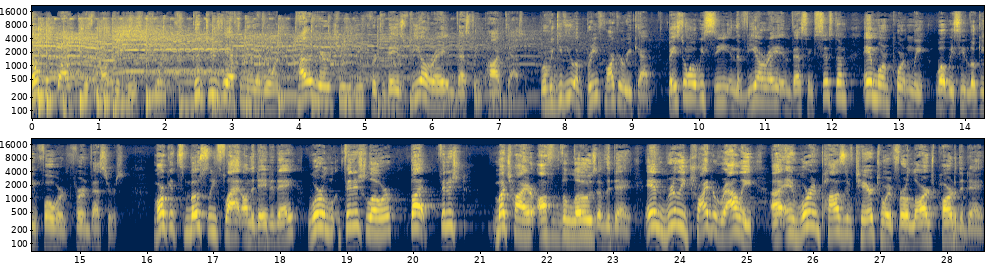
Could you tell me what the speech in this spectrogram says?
Don't look back because the market is yours. Good Tuesday afternoon, everyone. Tyler here with you for today's VRA Investing Podcast, where we give you a brief market recap based on what we see in the VRA investing system and, more importantly, what we see looking forward for investors. Markets mostly flat on the day today. We're finished lower, but finished much higher off of the lows of the day and really tried to rally uh, and we're in positive territory for a large part of the day.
